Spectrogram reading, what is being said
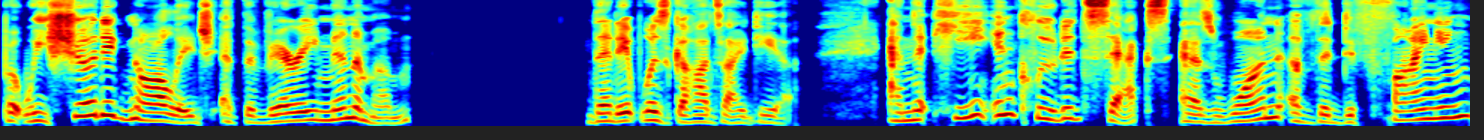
But we should acknowledge, at the very minimum, that it was God's idea and that he included sex as one of the defining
